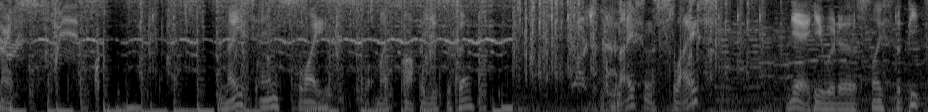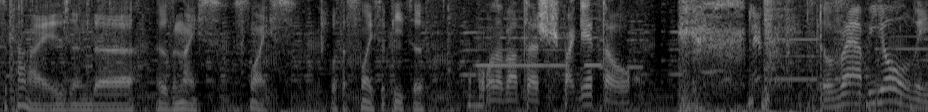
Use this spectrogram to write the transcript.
Nice. Nice and slice, what my papa used to say. Nice and slice. Yeah, he would uh, slice the pizza pies, and uh, it was a nice slice with a slice of pizza. What about the spaghetto? The ravioli.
